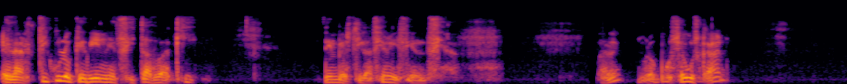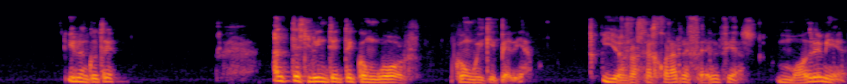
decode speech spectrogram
el artículo que viene citado aquí, de investigación y ciencia. ¿Vale? Lo puse a buscar y lo encontré. Antes lo intenté con Word, con Wikipedia. Y os los dejo las referencias. Madre mía.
